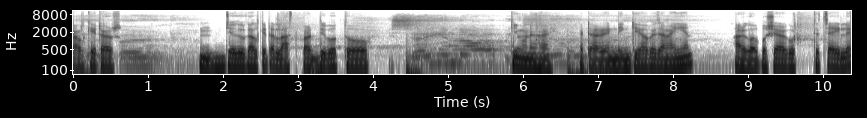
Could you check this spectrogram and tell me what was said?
কালকে এটার যেহেতু কালকে এটার লাস্ট পার্ট দিব, তো কি মনে হয় এটার এন্ডিং কী হবে জানাইয়েন? আর গল্প শেয়ার করতে চাইলে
